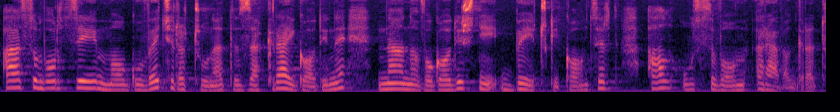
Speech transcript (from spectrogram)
a Somborci mogu već računati za kraj godine na novogodišnji bečki koncert, al u svom Ravangradu.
